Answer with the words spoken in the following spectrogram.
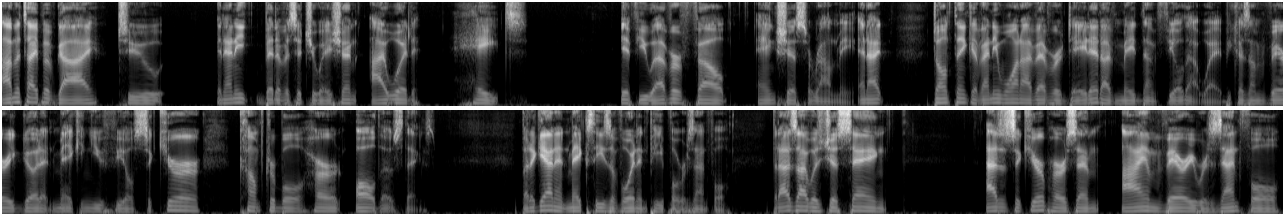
I'm the type of guy to in any bit of a situation, I would hate if you ever felt anxious around me. And I don't think of anyone I've ever dated, I've made them feel that way because I'm very good at making you feel secure, comfortable, heard, all those things. But again, it makes these avoidant people resentful. But as I was just saying, as a secure person, I am very resentful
